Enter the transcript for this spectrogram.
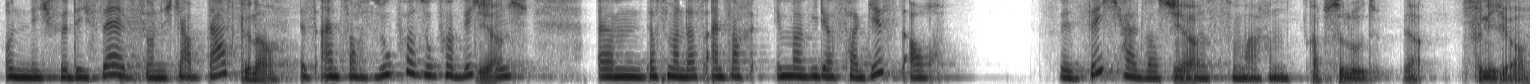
und nicht für dich selbst? Und ich glaube, das Genau. ist einfach super, super wichtig, ähm, dass man das einfach immer wieder vergisst, auch für sich halt was Ja. Schönes zu machen. Absolut, ja, finde ich auch.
